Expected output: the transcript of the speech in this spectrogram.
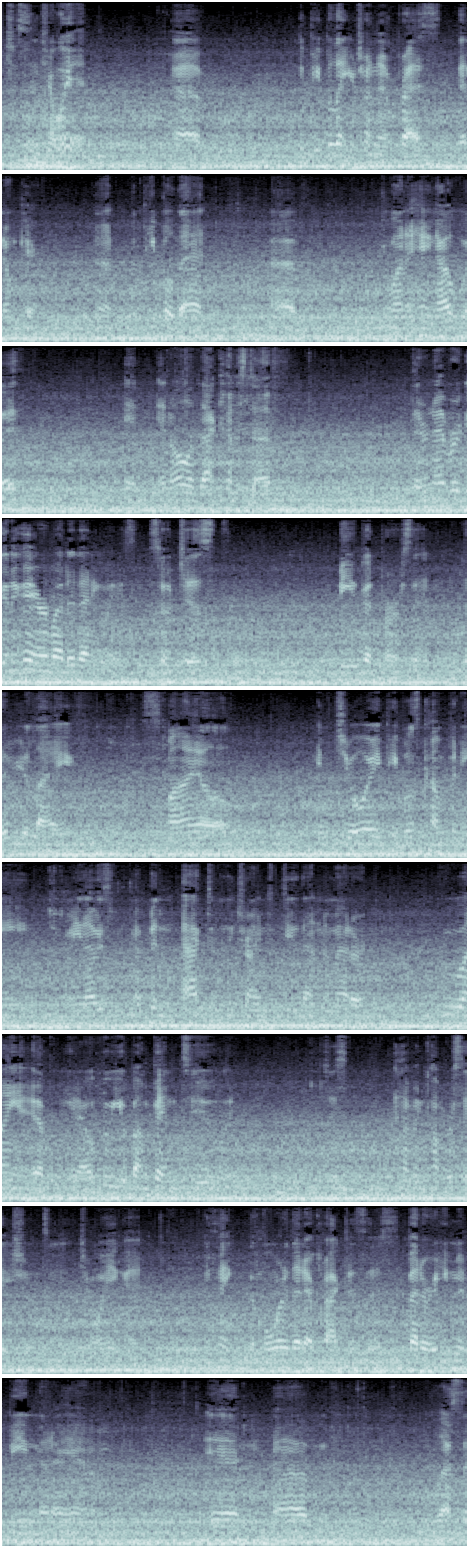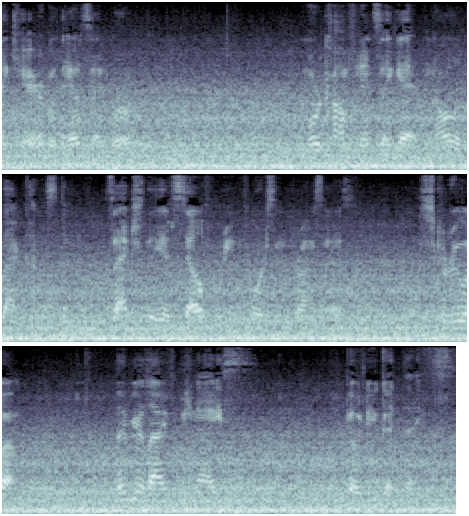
just enjoy it um, the people that you're trying to impress they don't care uh, the people that uh, you want to hang out with and, and all of that kind of stuff they're never going to care about it anyways so just be a good person live your life smile, enjoy people's company. I mean, I was I've been actively trying to do that no matter who I am, you know, who you bump into, and just having conversations and enjoying it. I think the more that I practice this, the better human being that I am, and um, less I care about the outside world. more confidence I get, and all of that kind of stuff. It's actually a self reinforcing process. Screw up. Live your life, be nice, go do good things.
